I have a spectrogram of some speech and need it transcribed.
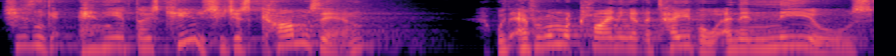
she doesn't get any of those cues. She just comes in with everyone reclining at the table and then kneels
